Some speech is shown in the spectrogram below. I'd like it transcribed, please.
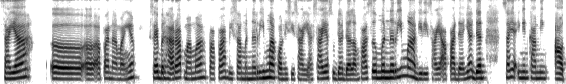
Saya, eee eee, apa namanya, saya berharap Mama, Papa bisa menerima kondisi saya. Saya sudah dalam fase menerima diri saya apa adanya dan saya ingin coming out."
